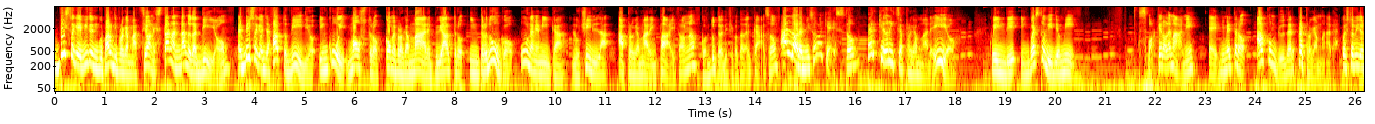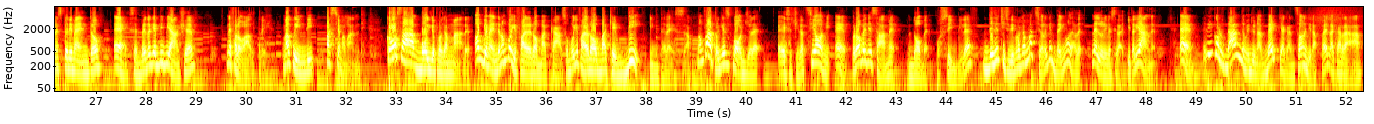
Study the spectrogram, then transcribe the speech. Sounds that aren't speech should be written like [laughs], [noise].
Visto che i video in cui parlo di programmazione stanno andando da Dio, e visto che ho già fatto video in cui mostro come programmare, più che altro introduco una mia amica, Lucilla, a programmare in Python, con tutte le difficoltà del caso, allora mi sono chiesto perché non inizio a programmare io. Quindi in questo video mi sporcherò le mani e mi metterò al computer per programmare. Questo video è un esperimento e se vedo che vi piace ne farò altri. Ma quindi passiamo avanti. Cosa voglio programmare? Ovviamente non voglio fare roba a caso, voglio fare roba che vi interessa. Non fa altro che svolgere esercitazioni e prove di esame, dove possibile, di esercizi di programmazione che vengono date nelle università italiane. E ricordandomi di una vecchia canzone di Raffaella Carrà,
